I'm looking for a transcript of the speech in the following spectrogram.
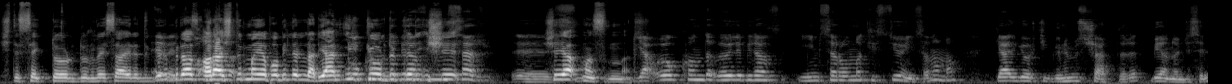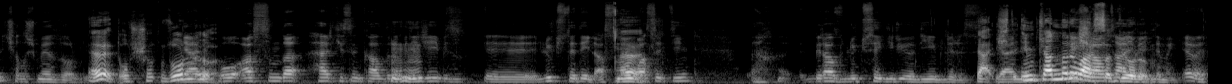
işte sektördür vesairedir. Evet, biraz araştırma yapabilirler. Yani ilk gördükleri işi iyimser, e, şey yapmasınlar. Ya o konuda öyle biraz iyimser olmak istiyor insan ama gel gör ki günümüz şartları bir an önce seni çalışmaya zorluyor. Evet o zorluyor. Yani o aslında herkesin kaldırabileceği bir e, lüks de değil. Aslında Evet. bahsettiğin biraz lükse giriyor diyebiliriz. Ya işte Yani imkanları 5-6 varsa diyorum. beklemek. Evet.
